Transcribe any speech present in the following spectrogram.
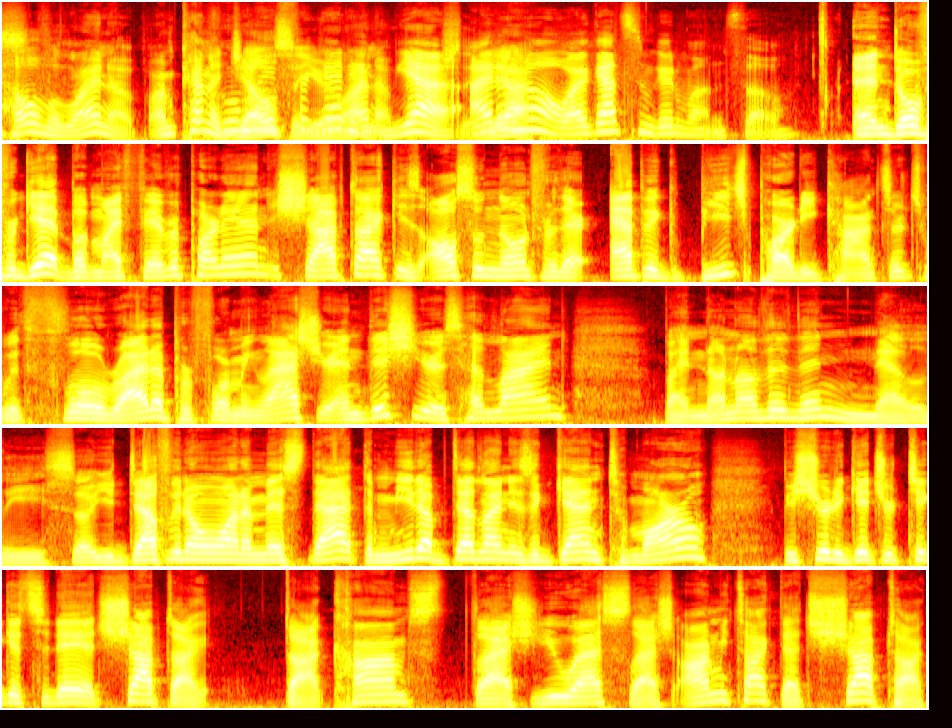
hell of a lineup. I'm kind of who am I jealous of your lineup. Yeah, actually. I don't know. I got some good ones though. And don't forget, but my favorite part, Ann, ShopTalk is also known for their epic beach party concerts with Flo Rida performing last year, and this year is headlined by none other than Nelly. So you definitely don't want to miss that. The meetup deadline is again tomorrow. Be sure to get your tickets today at shoptalk.com slash us slash omnitalk. That's shoptalk.com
